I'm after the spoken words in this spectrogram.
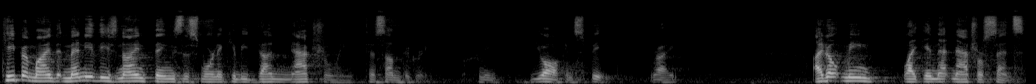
Keep in mind that many of these nine things this morning can be done naturally to some degree. I mean, you all can speak, right? I don't mean like in that natural sense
